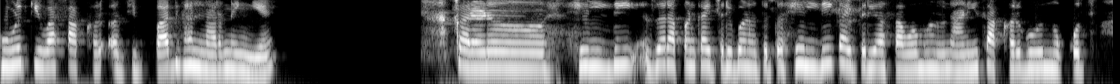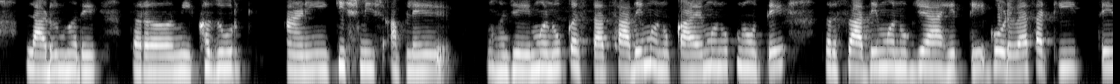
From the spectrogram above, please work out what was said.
गूळ किंवा साखर अजिबात घालणार नाही आहे कारण हेल्दी जर आपण काहीतरी बनवतो तर हेल्दी काहीतरी असावं म्हणून आणि साखर गूळ नकोच लाडूंमध्ये. तर मी खजूर आणि किशमिश आपले जे मनुक असतात साधे मनुक काळे मनुक नव्हते तर साधे मनुक जे आहेत ते गोडव्यासाठी ते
